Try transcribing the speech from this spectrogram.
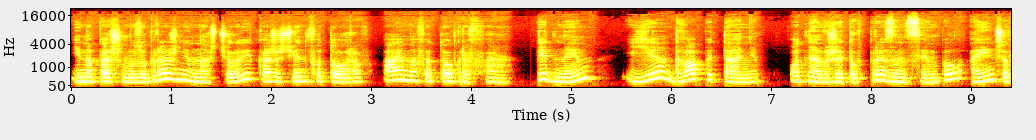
І на першому зображенні наш чоловік каже, що він фотограф. I am a photographer. Під ним є два питання. Одне вжито в present simple, а інше в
